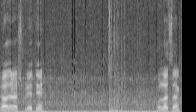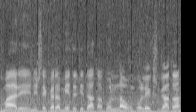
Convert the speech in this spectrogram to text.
Da, dragi prieteni, o lăsăm că mai are niște cărămite de dat acolo la un coleg și gata.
